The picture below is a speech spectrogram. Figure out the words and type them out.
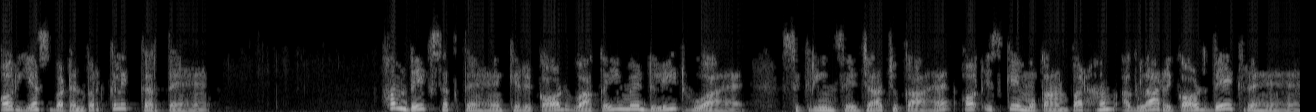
और यस बटन पर क्लिक करते हैं। हम देख सकते हैं कि रिकॉर्ड वाकई में डिलीट हुआ है स्क्रीन से जा चुका है और इसके मुकाम पर हम अगला रिकॉर्ड देख रहे हैं।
